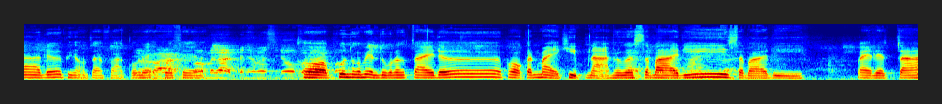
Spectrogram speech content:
ลาเด้อพี่น้องตาฝากก็เลยก็เซลก็ไม่ลาดไปทางวาซิโนขอบคุณทุกคอมเมนต์ทุกกำลังใจเด้อพอกันใหม่คลิปหน้าเพื่อนก็สบายดีสบายดี ไปแล้วจ้า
